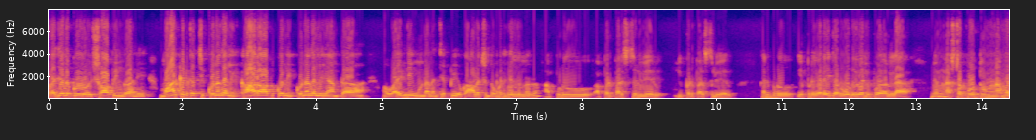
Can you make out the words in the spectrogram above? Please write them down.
ప్రజలకు షాపింగ్ కానీ మార్కెట్కి వచ్చి కొనగలిగి కారు ఆపుకొని కొనగలిగే అంత వైడనింగ్ ఉండాలని చెప్పి ఒక ఆలోచనతో ముందుకెళ్తున్నారు. అప్పుడు అప్పటి పరిస్థితులు వేరు ఇప్పటి పరిస్థితులు వేరు. కానీ ఇప్పుడు ఇప్పుడు ఎవరైతే రోడ్డు వెళ్ళిపోయే వల్ల మేము నష్టపోతున్నాము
